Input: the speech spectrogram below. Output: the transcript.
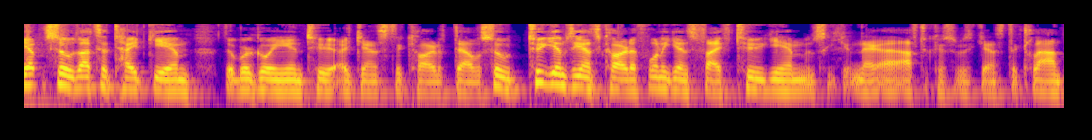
Yep, so that's a tight game that we're going into against the Cardiff Devils. So two games against Cardiff, one against Fife 2 games after Christmas against the Clan.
